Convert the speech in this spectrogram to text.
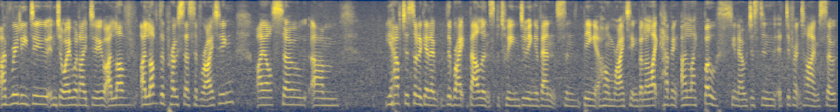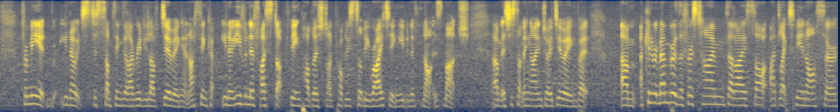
I really do enjoy what I do. I love I love the process of writing. I also um, you have to sort of get a, the right balance between doing events and being at home writing. But I like having I like both. You know, just in at different times. So for me, it you know it's just something that I really love doing. And I think you know even if I stopped being published, I'd probably still be writing, even if not as much. Um, it's just something I enjoy doing. But um, I can remember the first time that I thought I'd like to be an author.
